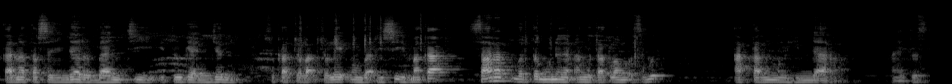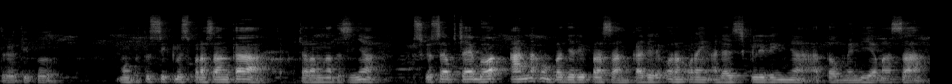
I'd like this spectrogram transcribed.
karena tersindir banci itu ganjen suka colak-colik membuat risih maka syarat bertemu dengan anggota kelompok tersebut akan menghindar nah itu stereotipe. Memutus siklus prasangka cara mengatasinya. Saya percaya bahwa anak mempelajari prasangka dari orang-orang yang ada di sekelilingnya atau media massa.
